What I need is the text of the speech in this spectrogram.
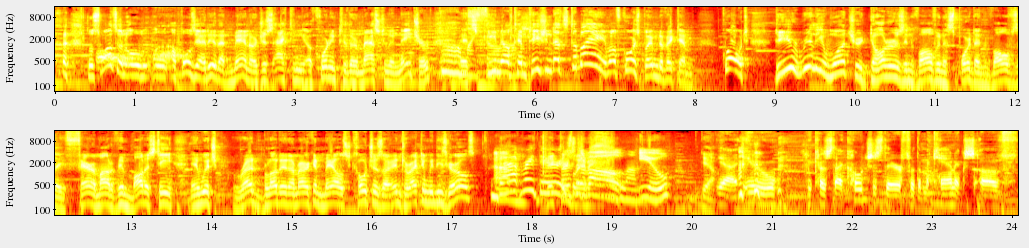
so Swanson o- o- opposed the idea that men are just acting according to their masculine nature. Oh it's female gosh. temptation that's to blame. Of course, blame the victim. Quote, do you really want your daughters involved in a sport that involves a fair amount of immodesty in which red-blooded American males coaches are interacting with these girls? That um, right there victim is First the of all, problem. ew. Yeah. Yeah, you, because that coach is there for the mechanics of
